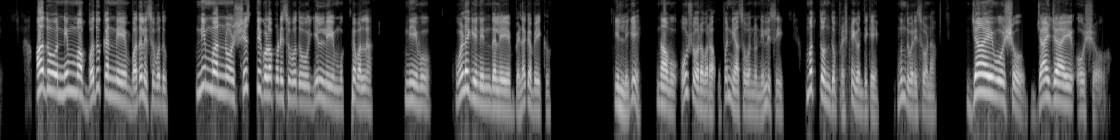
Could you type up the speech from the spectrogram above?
ಅದು ನಿಮ್ಮ ಬದುಕನ್ನೇ ಬದಲಿಸುವುದು. ನಿಮ್ಮನ್ನು ಶಿಸ್ತಿಗೊಳಪಡಿಸುವುದು ಇಲ್ಲಿ ಮುಖ್ಯವಲ್ಲ. ನೀವು ಒಳಗಿನಿಂದಲೇ ಬೆಳಗಬೇಕು. ಇಲ್ಲಿಗೆ ನಾವು ಓಶೋರವರ ಉಪನ್ಯಾಸವನ್ನು ನಿಲ್ಲಿಸಿ ಮತ್ತೊಂದು ಪ್ರಶ್ನೆಯೊಂದಿಗೆ ಮುಂದುವರಿಸೋಣ. ಜೈ ಓಶೋ, ಜೈ ಜೈ ಓಶೋ.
